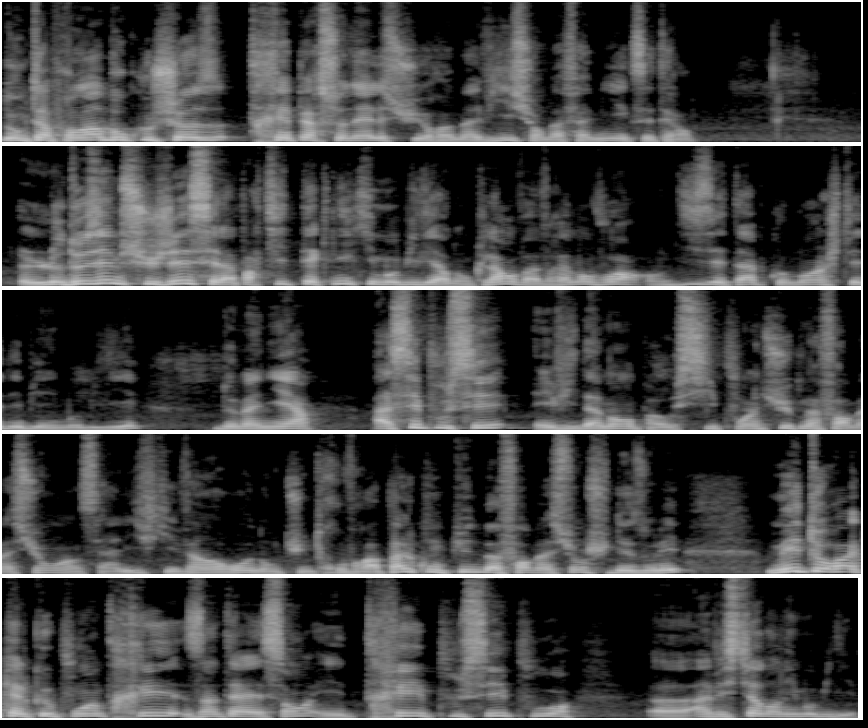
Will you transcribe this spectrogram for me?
Donc, tu apprendras beaucoup de choses très personnelles sur ma vie, sur ma famille, etc. Le deuxième sujet, c'est la partie technique immobilière. Donc là, on va vraiment voir en 10 étapes comment acheter des biens immobiliers de manière assez poussée, évidemment pas aussi pointue que ma formation, hein. c'est un livre qui est 20 euros, donc tu ne trouveras pas le contenu de ma formation, je suis désolé, mais tu auras quelques points très intéressants et très poussés pour euh, investir dans l'immobilier.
